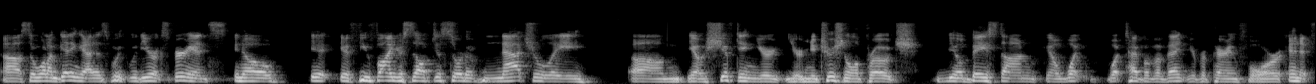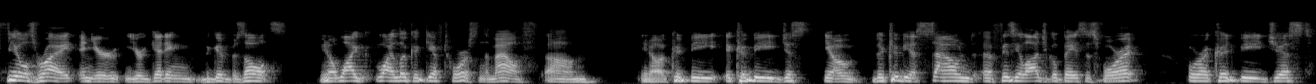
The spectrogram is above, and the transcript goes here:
Uh, so what I'm getting at is with, with your experience, you know, if you find yourself just sort of naturally, um, you know, shifting your your nutritional approach, you know, based on you know what what type of event you're preparing for, and it feels right, and you're you're getting the good results, you know, why why look a gift horse in the mouth? Um, you know, it could be it could be just you know there could be a sound a physiological basis for it, or it could be just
